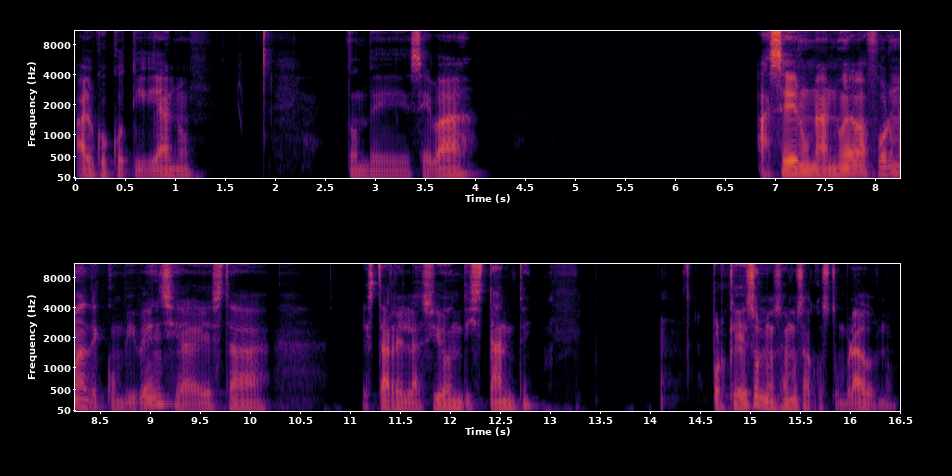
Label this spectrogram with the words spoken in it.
algo cotidiano, donde se va a hacer una nueva forma de convivencia, esta, esta relación distante, porque eso nos hemos acostumbrado, ¿no?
